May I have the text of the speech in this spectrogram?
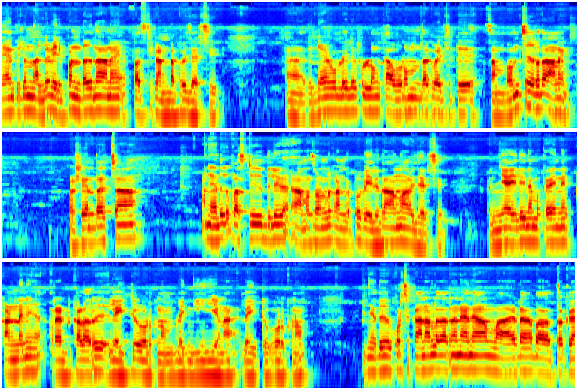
ഞാൻ ഇതിലും നല്ല വലിപ്പം ഉണ്ട് എന്നാണ് ഫസ്റ്റ് കണ്ടപ്പോൾ വിചാരിച്ച്. അതിന്റെ ഉള്ളിൽ ഫുള്ളും കവറും ഇതൊക്കെ വെച്ചിട്ട് സംഭവം ചെറുതാണ്. പക്ഷേ എന്താ വെച്ചാൽ ഞാനത് ഫസ്റ്റ് ഇതിൽ ആമസോണിൽ കണ്ടപ്പോൾ വലുതാണെന്നാണ് വിചാരിച്ചത് ഇനി അതിൽ നമുക്ക് അതിന് കണ്ണിന് റെഡ് കളറ് ലൈറ്റ് കൊടുക്കണം ബ്ലിങ്കിങ് ചെയ്യണ ലൈറ്റ് കൊടുക്കണം. പിന്നെ അത് കുറച്ച് കാണാനുള്ള കാരണം ഞാൻ ആ വാഴയുടെ ഭാഗത്തൊക്കെ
